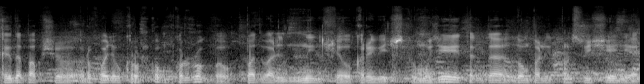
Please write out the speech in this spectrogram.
Когда папа еще руководил кружком, кружок был в подвале нынешнего краеведческого музея, тогда Дом политпросвещения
